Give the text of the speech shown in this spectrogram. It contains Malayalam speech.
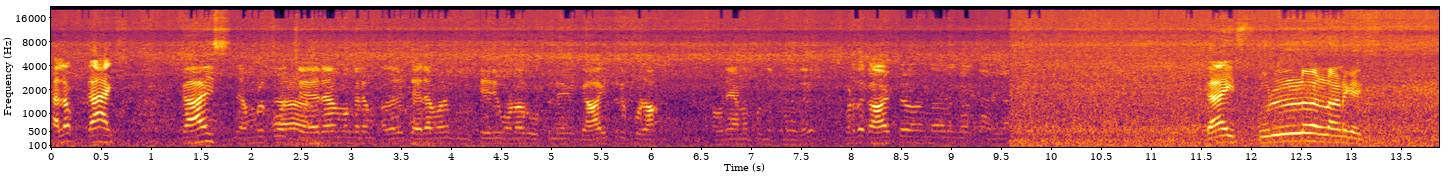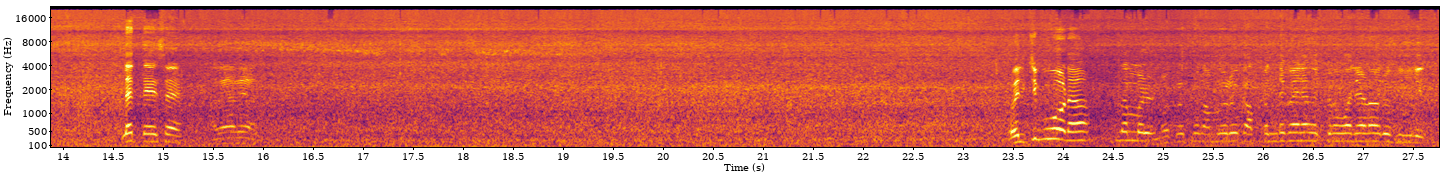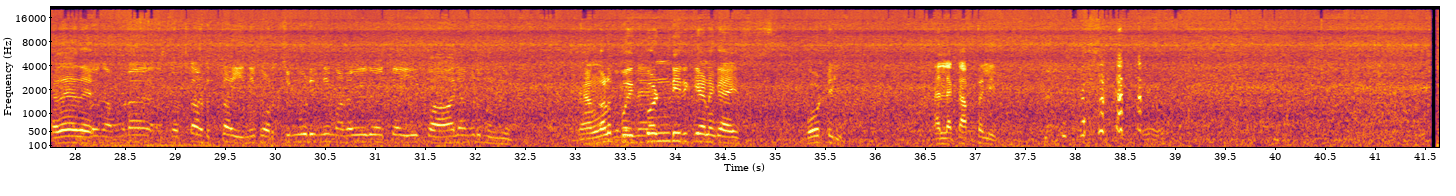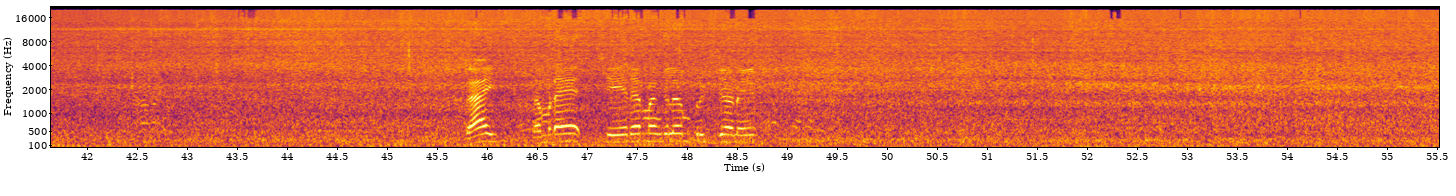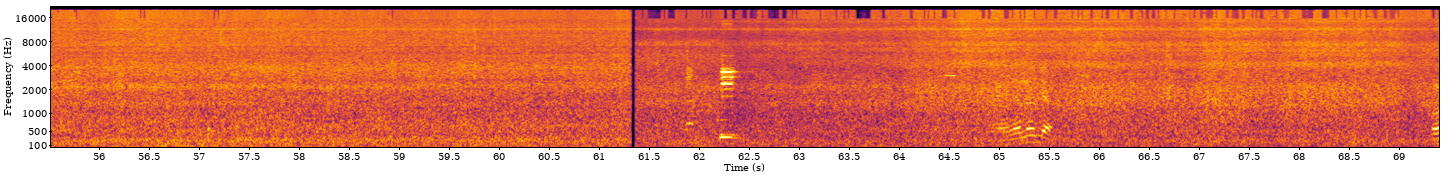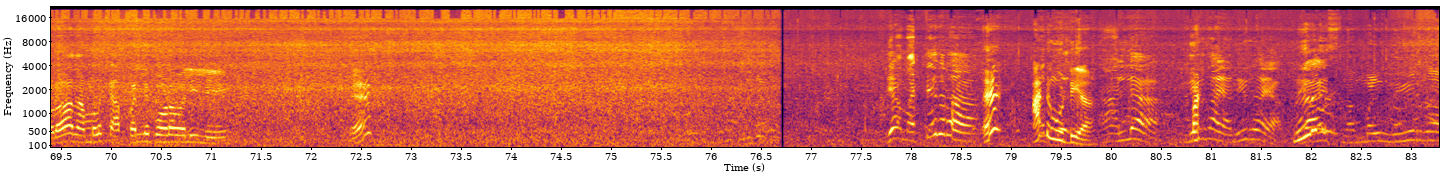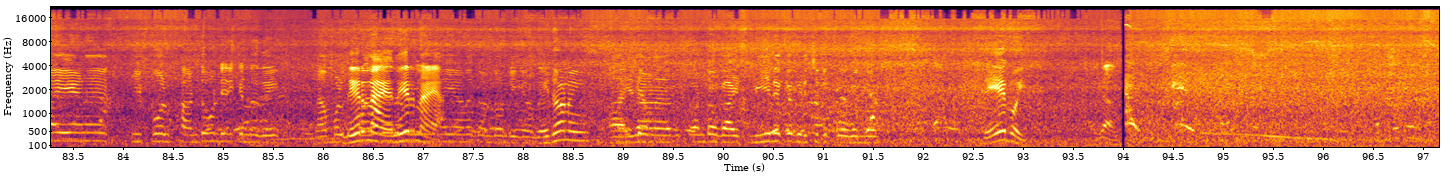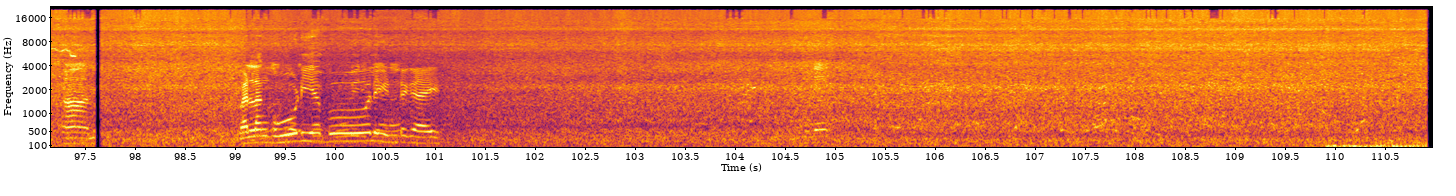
ഹലോ ഗായ്സ് ഗായ്സ് നമ്മളിപ്പോ. ചേരാമംഗലം അതായത് ചേരാമംഗലം പുതുശ്ശേരി പോണ റൂട്ടിൽ ഗായത്രി പുഴ അവിടെയാണ് ഇപ്പോൾ നിൽക്കുന്നത് ഇവിടുത്തെ കാഴ്ച എന്താ നിങ്ങൾക്ക് അറിയാം. ഗായ്സ് ഫുള്ള് വെള്ളമാണ് ഗായ്സ് അല്ലേ അതെ അതെ. ഒലിച്ചു പോവാടാ. നമ്മൾ നമ്മളൊരു കപ്പലിന്റെ മേലെ നിൽക്കുന്ന പോലെയാണ് ഒരു ഫീൽ അതെ അതെ. നമ്മുടെ തൊട്ടടുത്തായി ഇനി കുറച്ചും കൂടി ഇനി മഴ പെയ്ത് വെച്ചാൽ ഈ പാലം അങ്ങോട്ട് മുങ്ങും. ഞങ്ങൾ പോയിക്കൊണ്ടിരിക്കുകയാണ് ഗൈസ് ബോട്ടിൽ. അല്ല കപ്പലിൽ. ഗായ്സ് നമ്മുടെ ചേരമംഗലം ബ്രിഡ്ജാണ് അങ്ങനൊന്നുമില്ല. എടാ നമ്മൾ കപ്പലിൽ പോണ പോലെ ഇല്ലേ ഏ? മറ്റേതടാ അല്ല നീർനായ നീർനായ. നീർ- നമ്മൾ ഇപ്പോൾ കണ്ടുകൊണ്ടിരിക്കുന്നത്. നമ്മൾ നീർനായ, പല നീർനായ. കണ്ടുകൊണ്ടിരിക്കുന്നത്. ഇതാണ്. ഇതാണ്. കണ്ടോ ഗായ്സ് മീനൊക്കെ പിടിച്ചിട്ട് പോകുന്നു. ദേ പോയി. ആ വെള്ളം കൂടിയ പോലെ ഉണ്ട് ഗായ്സ്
